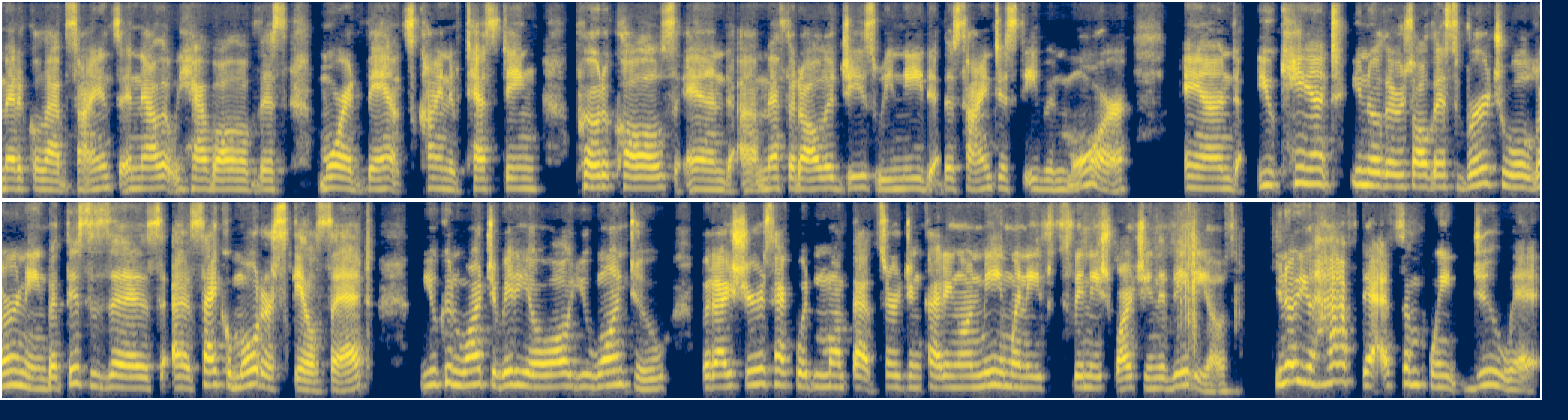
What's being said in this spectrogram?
medical lab science and now that we have all of this more advanced kind of testing protocols and uh, methodologies, we need the scientists even more and you can't you know there's all this virtual learning but this is a, a, psychomotor skill set. You can watch a video all you want to but i sure as heck wouldn't want that surgeon cutting on me when he's finished watching the videos you know, you have to at some point do it.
